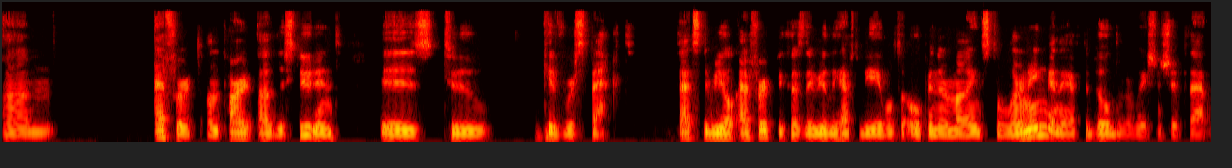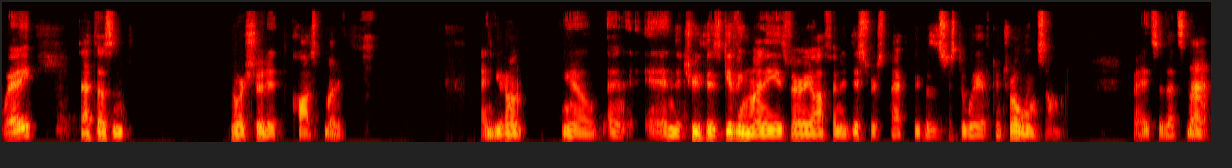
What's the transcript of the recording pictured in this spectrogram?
um, effort on part of the student is to give respect. That's the real effort because they really have to be able to open their minds to learning and they have to build the relationship that way. That doesn't, nor should it, cost money. And you don't, you know, and and the truth is, giving money is very often a disrespect because it's just a way of controlling someone, right? So that's not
